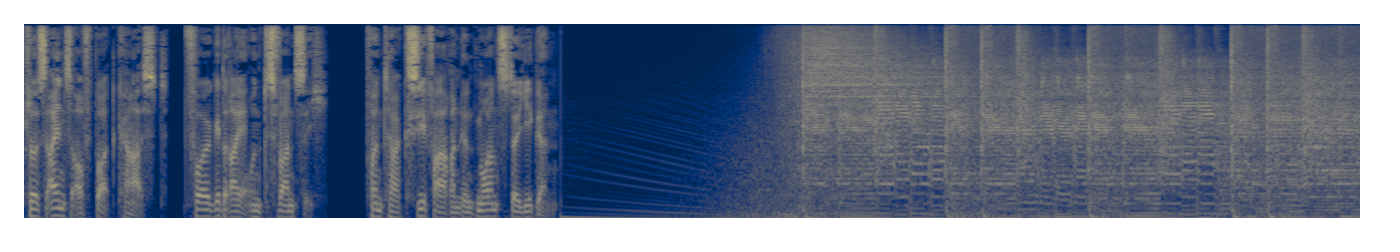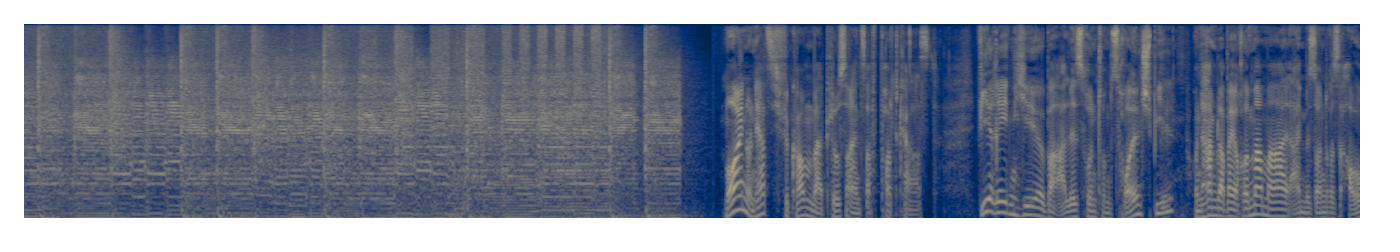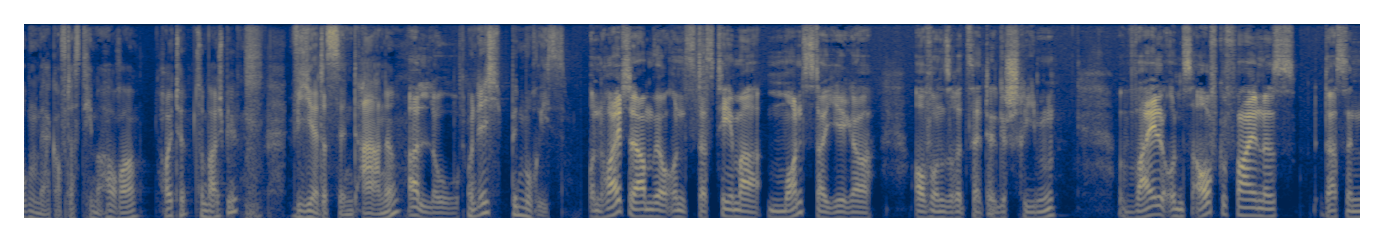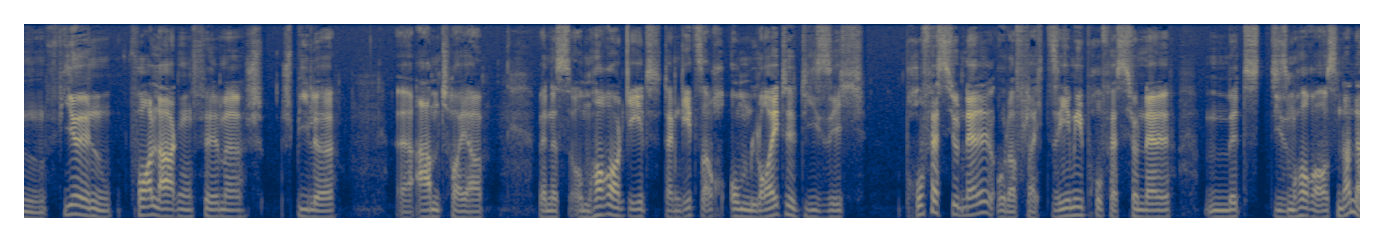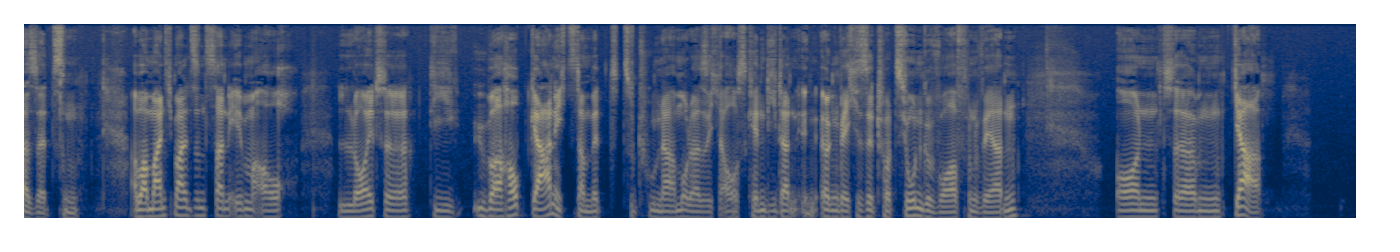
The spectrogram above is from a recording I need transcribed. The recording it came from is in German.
Plus 1 auf Podcast, Folge 23. Von Taxifahrern und Monsterjägern. Moin und herzlich willkommen bei Plus 1 auf Podcast. Wir reden hier über alles rund ums Rollenspiel und haben dabei auch immer mal ein besonderes Augenmerk auf das Thema Horror. Heute zum Beispiel. Wir, das sind Arne. Hallo. Und ich bin Maurice. Und heute haben wir uns das Thema Monsterjäger auf unsere Zettel geschrieben, weil uns aufgefallen ist, dass in vielen Vorlagen, Filme, Spiele, äh, Abenteuer, wenn es um Horror geht, dann geht es auch um Leute, die sich professionell oder vielleicht semi-professionell mit diesem Horror auseinandersetzen. Aber manchmal sind es dann eben auch Leute, die überhaupt gar nichts damit zu tun haben oder sich auskennen, die dann in irgendwelche Situationen geworfen werden. Und ähm, ja,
